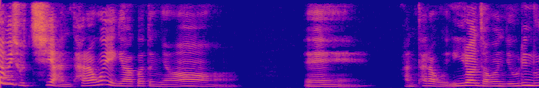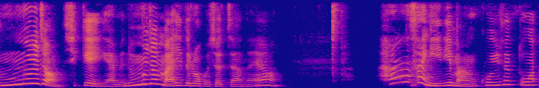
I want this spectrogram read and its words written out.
점이 좋지 않다라고 얘기하거든요. 예, 않다라고. 이런 점은 우리 눈물점, 쉽게 얘기하면 눈물점 많이 들어보셨잖아요. 항상 일이 많고 인생 동안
